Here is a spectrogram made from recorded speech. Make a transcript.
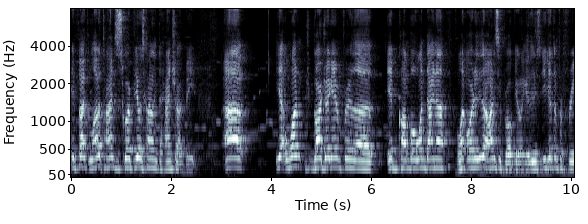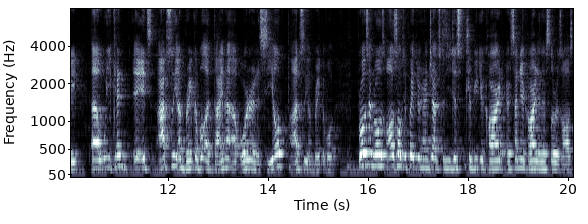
In fact, a lot of times the Scorpio is kind of like the hand trap bait. Uh, yeah, one Guardragon for the Ib combo, one Dyna, one Order. These are honestly broken. Like you get them for free. Uh, you can. It's absolutely unbreakable. A Dyna, a Order, and a Seal. Absolutely unbreakable. Frozen Rose also helps you play through hand traps because you just tribute your card or send your card and then slow resolves.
